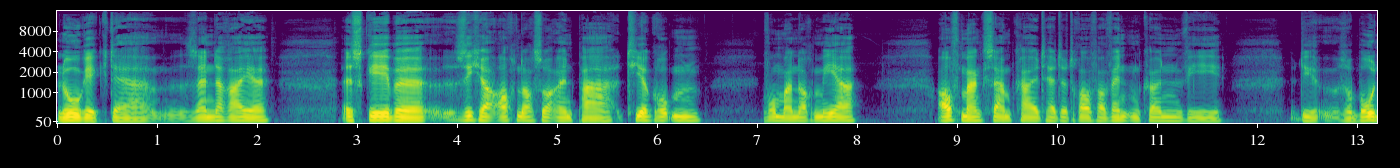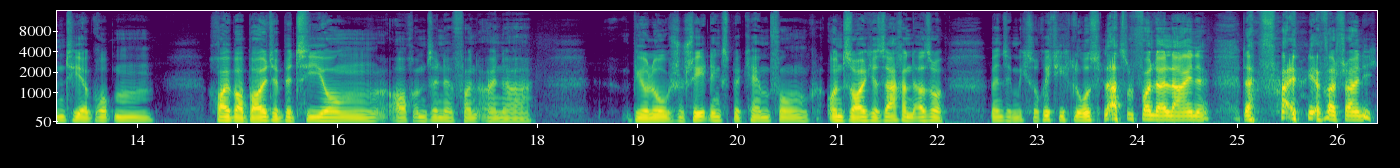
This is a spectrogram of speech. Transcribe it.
Logik der Sendereihe. Es gäbe sicher auch noch so ein paar Tiergruppen, wo man noch mehr Aufmerksamkeit hätte drauf verwenden können, wie die so Bodentiergruppen, Räuber-Beute-Beziehungen, auch im Sinne von einer biologischen Schädlingsbekämpfung und solche Sachen. Also wenn sie mich so richtig loslassen von alleine, da fallen mir wahrscheinlich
